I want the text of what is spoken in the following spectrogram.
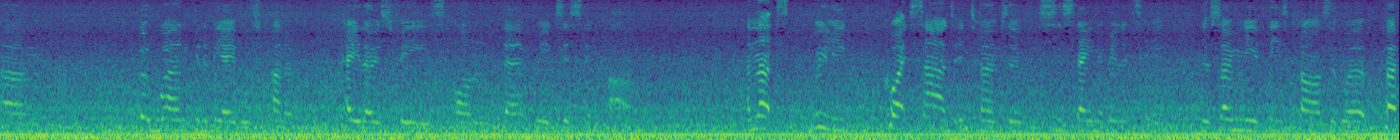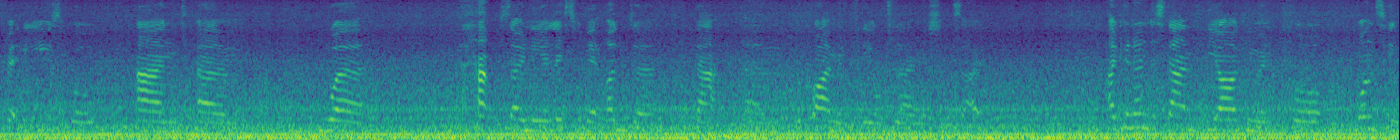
um, but weren't going to be able to kind of pay those fees on their pre-existing car. And that's really quite sad in terms of sustainability that so many of these cars that were perfectly usable and um, were perhaps only a little bit under that um, requirement for the ultra low emission zone. I can understand the argument for wanting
